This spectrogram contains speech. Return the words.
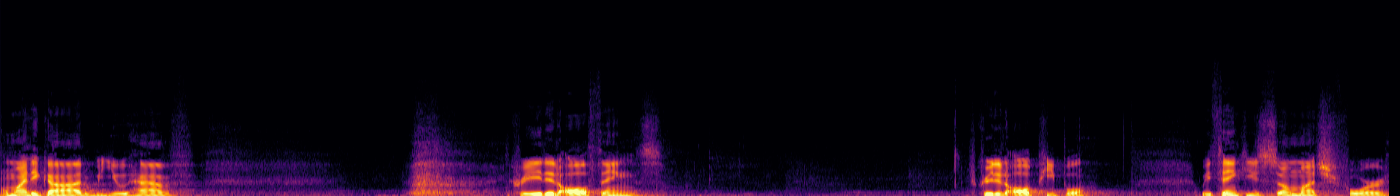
Almighty God, you have created all things. You've created all people. We thank you so much for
